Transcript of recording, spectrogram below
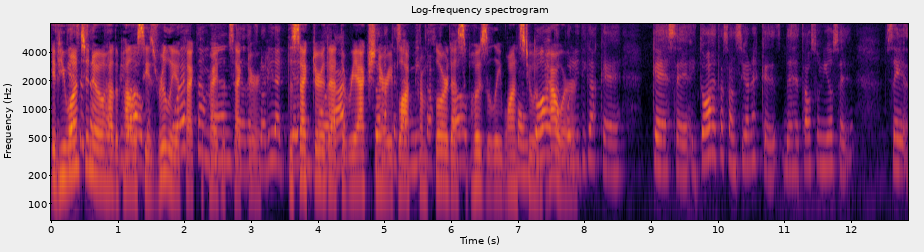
If you want to know how the policies really affect the private sector, the sector that the reactionary bloc from Florida supposedly wants to empower, que se, y todas estas sanciones que desde Estados Unidos se, se,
